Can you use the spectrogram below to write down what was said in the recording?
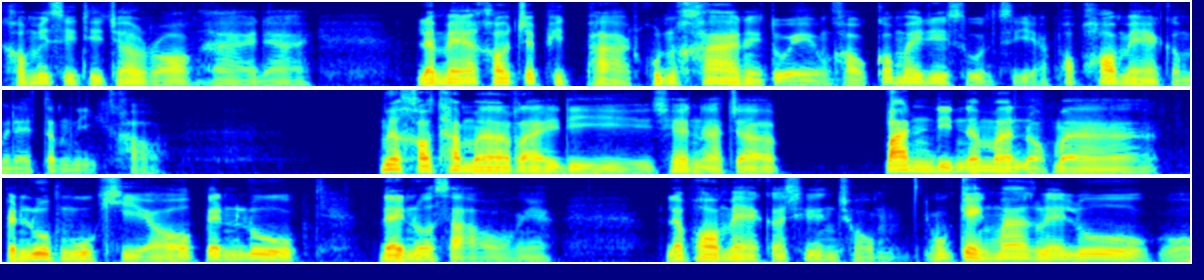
เขามีสิทธิ์ที่จะร้องไห้ได้ และแม้เขาจะผิดพลาดคุณค่าในตัวเองของเขาก็ไม่ได้สูญเสีย เพราะพ่อแม่ก็ไม่ได้ตำหนิเขา เมื่อเขาทำอะไรดี เช่นอาจจะปั้นดินน้ำมันออกมา เป็นรูปงูเขียว เป็นรูปไดโนเสาร์อย่างเงี้ยแล้วพ่อแม่ก็ชื่นชมโอ้เก่งมากเลยลูก โอ้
